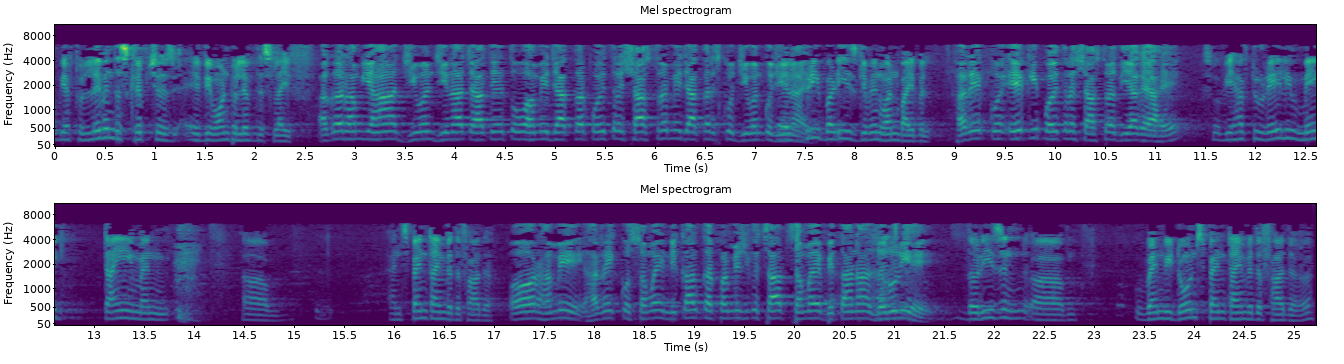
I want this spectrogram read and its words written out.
we have to live in the scriptures if we want to live this life अगर हम यहाँ जीवन जीना चाहते हैं तो हमें जाकर पवित्र शास्त्र में जाकर इसको जीवन को जीना everybody is given one Bible हर एक को एक ही पवित्र शास्त्र दिया गया है। So we have to really make time and and spend time with the Father. और हमें हर एक को समय निकाल कर परमेश्वर के साथ समय बिताना ज़रूरी है The reason um, when we don't spend time with the Father,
